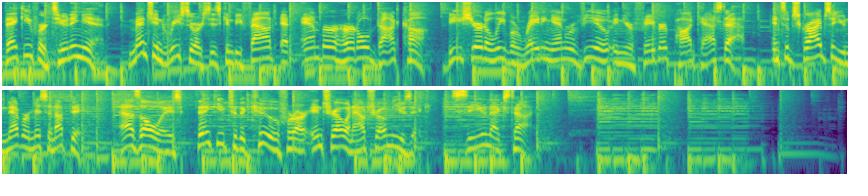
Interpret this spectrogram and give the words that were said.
Thank you for tuning in. Mentioned resources can be found at amberhurdle.com. Be sure to leave a rating and review in your favorite podcast app and subscribe so you never miss an update. As always, thank you to The Coup for our intro and outro music. See you next time.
